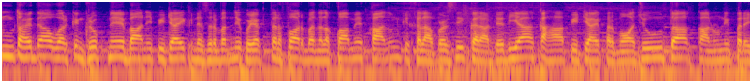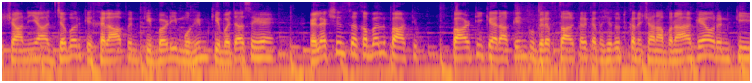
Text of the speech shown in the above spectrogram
मुतहदा वर्किंग ग्रुप ने बानी पीटीआई की नजरबंदी को एक तरफा और बैन अवी कानून की खिलाफ वर्जी करार दे दिया। कहा पी टी आई पर मौजूद कानूनी परेशानियाँ जबर के खिलाफ इनकी बड़ी मुहिम की वजह से है। इलेक्शन से कबल पार्टी पार्टी के अरकान को गिरफ़्तार करके तशद का निशाना बनाया गया और इनकी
